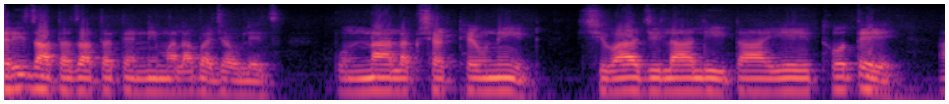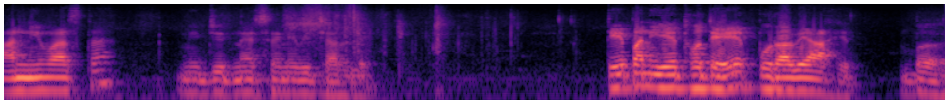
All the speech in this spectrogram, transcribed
तरी जाता जाता त्यांनी मला बजावलेच. पुन्हा लक्षात ठेव नीट. शिवाजीला लिहिता येत होते. आणि वाचता मी जिज्ञासेने विचारले. ते पण येत होते पुरावे आहेत. बर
